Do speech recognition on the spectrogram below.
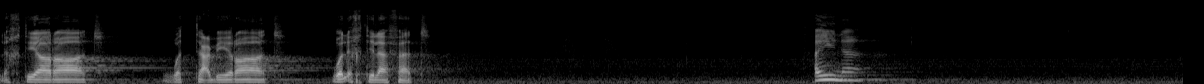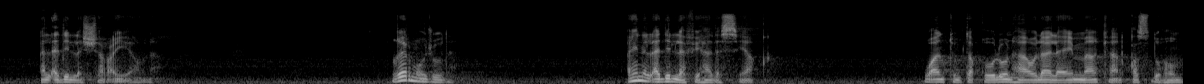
الاختيارات والتعبيرات والاختلافات. أين الأدلة الشرعية هنا؟ غير موجودة. أين الأدلة في هذا السياق؟ وأنتم تقولون هؤلاء الأئمة كان قصدهم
